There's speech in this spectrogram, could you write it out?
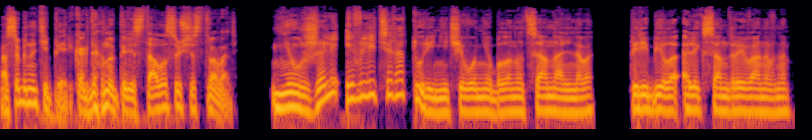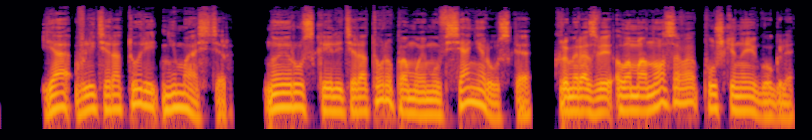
особенно теперь, когда оно перестало существовать. Неужели и в литературе ничего не было национального? Перебила Александра Ивановна. Я в литературе не мастер, но и русская литература, по-моему, вся не русская, кроме разве Ломоносова, Пушкина и Гоголя.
